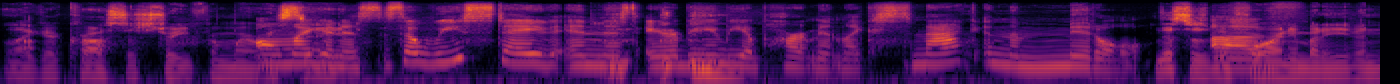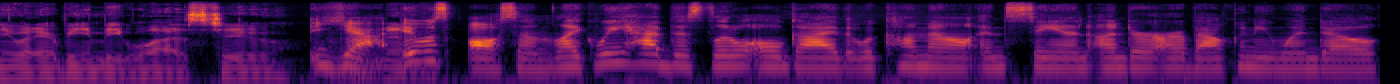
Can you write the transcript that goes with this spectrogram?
Like across the street from where we Oh my stayed. goodness. So we stayed in this Airbnb apartment like smack in the middle. This was before anybody even knew what Airbnb was, too. Yeah, it was awesome. Like we had this little old guy that would come out and stand under our balcony window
